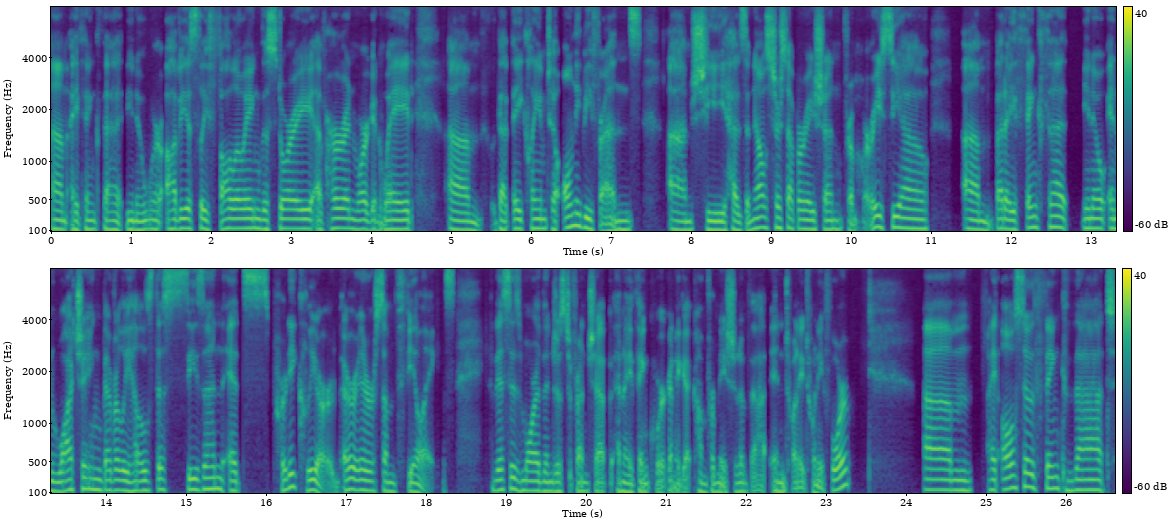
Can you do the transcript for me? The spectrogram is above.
Um, I think that you know we're obviously following the story of her and Morgan Wade. Um, that they claim to only be friends. Um, she has announced her separation from Mauricio. Um, but I think that, you know, in watching Beverly Hills this season, it's pretty clear there are some feelings. This is more than just a friendship. And I think we're going to get confirmation of that in 2024. Um, I also think that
